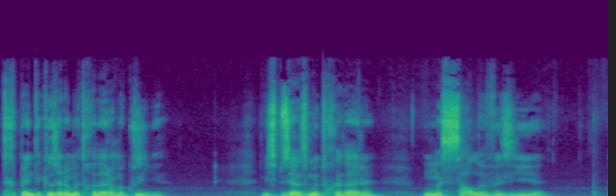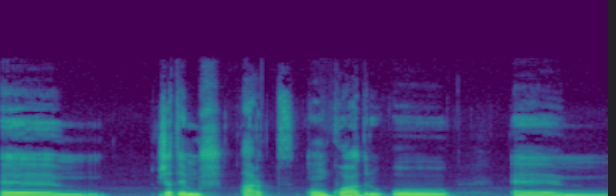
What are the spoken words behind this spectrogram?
de repente aquilo já não é uma torradeira, é uma cozinha. E se pusermos uma torradeira numa sala vazia, um, já temos arte, ou um quadro, ou um,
